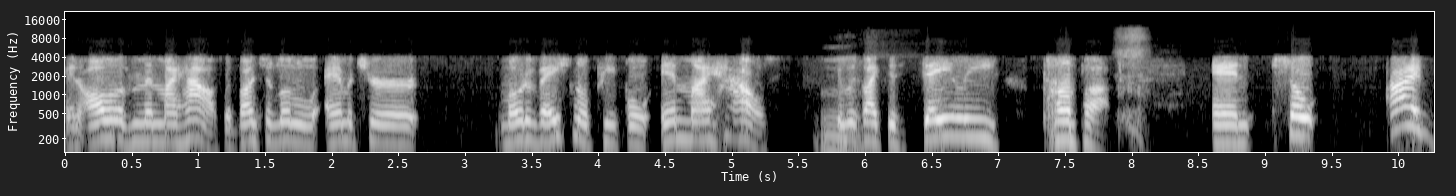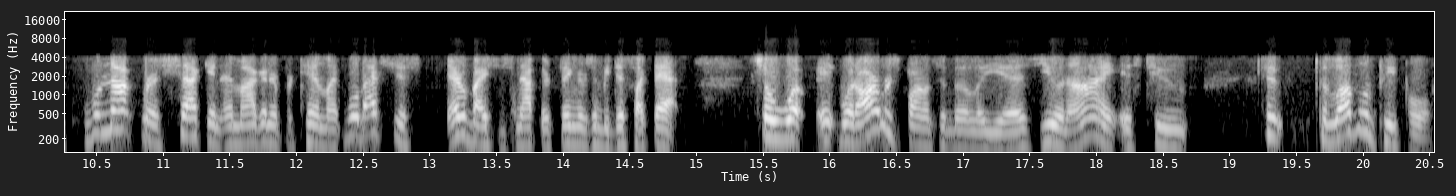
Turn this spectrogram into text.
and all of them in my house. A bunch of little amateur motivational people in my house. Mm. It was like this daily pump up, and so I well not for a second am I going to pretend like well that's just everybody should snap their fingers and be just like that. So what it, what our responsibility is, you and I, is to to to love on people,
